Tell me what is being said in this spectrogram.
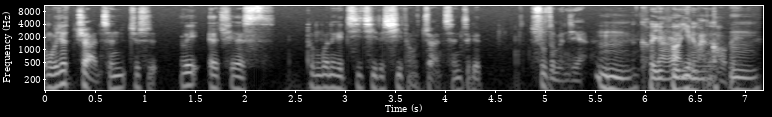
我就转成就是 VHS，通过那个机器的系统转成这个数字文件。嗯，可以放硬盘拷贝嗯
